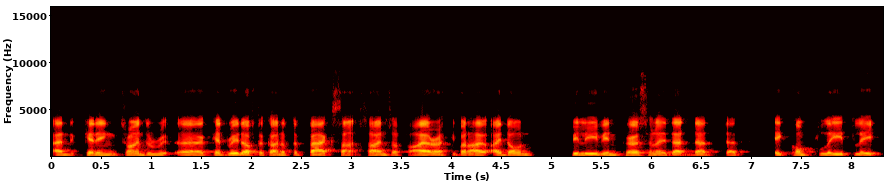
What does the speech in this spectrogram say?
and getting trying to uh, get rid of the kind of the back signs of hierarchy. But I, I don't believe in personally that that that a completely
